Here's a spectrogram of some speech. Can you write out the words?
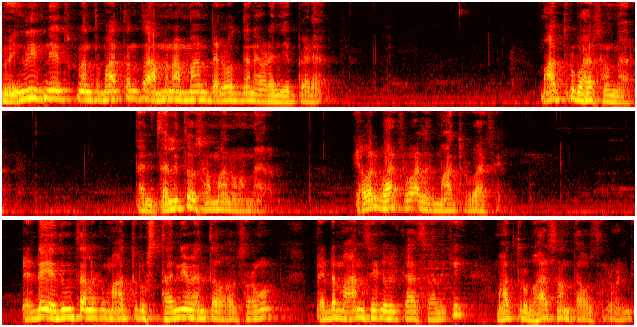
నువ్వు ఇంగ్లీష్ నేర్చుకున్నంత మాత్రంతో అమ్మని అమ్మ అని పిలవద్దని ఎవడని చెప్పాడా? మాతృభాష అన్నారు. దాని తల్లితో సమానం అన్నారు. ఎవరి భాష వాళ్ళకి మాతృభాష. బిడ్డ ఎదుగుదలకు మాతృ స్తన్యం ఎంత అవసరమో బిడ్డ మానసిక వికాసానికి మాతృభాష అంత అవసరం అండి.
